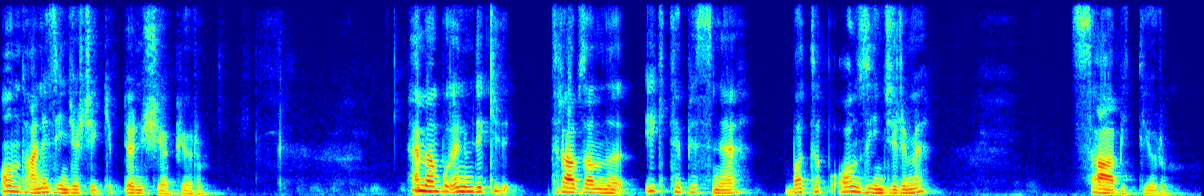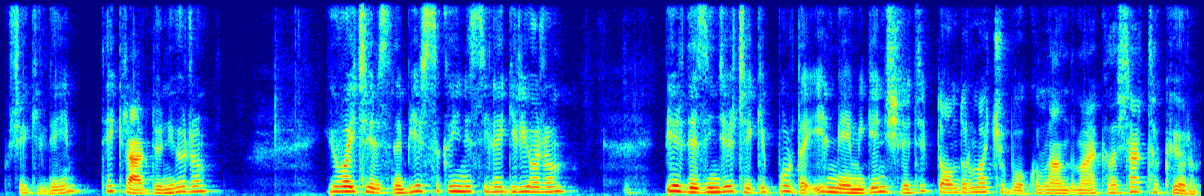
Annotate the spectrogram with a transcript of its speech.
10 tane zincir çekip dönüş yapıyorum. Hemen bu önümdeki trabzanlı ilk tepesine batıp 10 zincirimi sabitliyorum. Bu şekildeyim. Tekrar dönüyorum. Yuva içerisine bir sık iğnesiyle giriyorum. Bir de zincir çekip burada ilmeğimi genişletip dondurma çubuğu kullandım arkadaşlar takıyorum.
